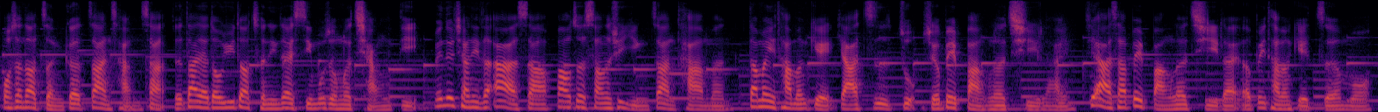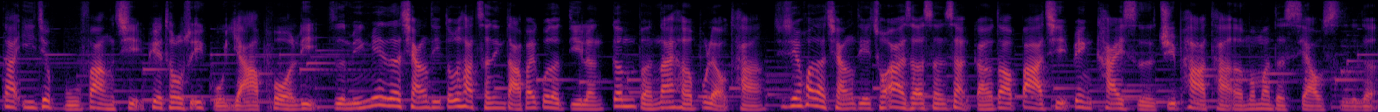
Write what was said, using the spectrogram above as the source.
扩散到整个战场上，使大家都遇到曾经在心目中的强敌。面对强敌的艾尔莎，抱着伤势去迎战他们，但被他们给压制住，随后被绑了起来。艾尔莎被绑了起来，而被他们给折磨，但依旧不放弃，并透露出一股压迫力，指明面的强敌都是他曾经打败过的敌人，根本奈何不了他。这些化的强敌从艾尔莎身上感受到霸气，便开始惧怕他，而慢慢的消失了。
